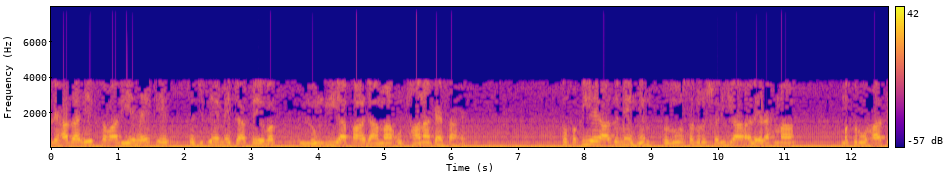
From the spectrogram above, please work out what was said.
لہذا ایک سوال یہ ہے کہ سجدے میں جاتے وقت لنگی یا پاجامہ اٹھانا کیسا ہے؟ تو فقی اعظم ہند، حضور صدر الشریعہ علیہ رحمہ مکروحات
